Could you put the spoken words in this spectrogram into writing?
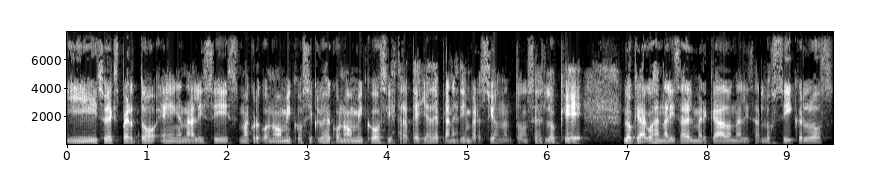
y soy experto en análisis macroeconómico, ciclos económicos y estrategias de planes de inversión. Entonces, lo que, lo que hago es analizar el mercado, analizar los ciclos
